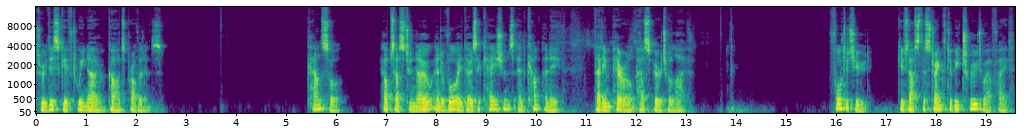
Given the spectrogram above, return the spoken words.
Through this gift we know God's providence. Counsel helps us to know and avoid those occasions and company that imperil our spiritual life. Fortitude gives us the strength to be true to our faith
